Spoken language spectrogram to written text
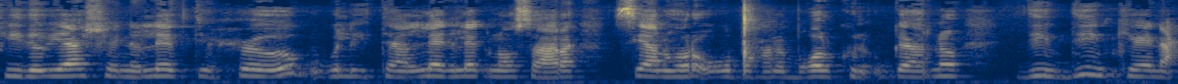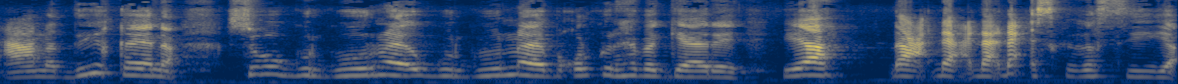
fiidoyaasheena leegtii xoog uga liitaan leeg leeg noo saara si aan hore ugu baxno boqol kun u gaarno diindiinkeena caana diiqeena si u gurguurinaya u gurguurinaya boqol kun haba gaaree yaa dhac dhac dhac dhac iskaga siiya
